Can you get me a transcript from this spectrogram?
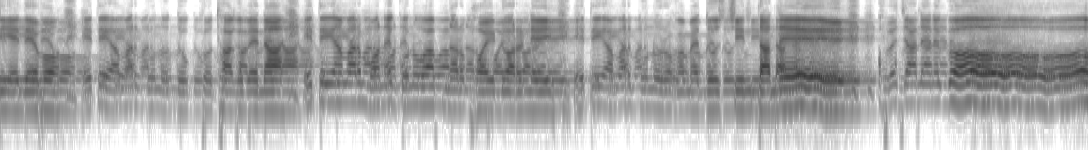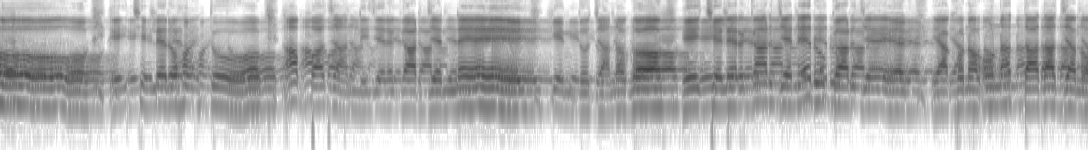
দিয়ে দেব। এতে আমার কোনো দুঃখ থাকবে না। এতে আমার মনে কোনো আপনার ভয় ডর নেই। এতে আমার কোনো রকমের দুশ্চিন্তা নেই। জানেন গো, এই ছেলের হয়তো আব্বা জান নিজের গার্জেন নেই। কিন্তু জানো গো, এই ছেলের গার্জেনেরও গার্জেন এখনও ওনার দাদা জানো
